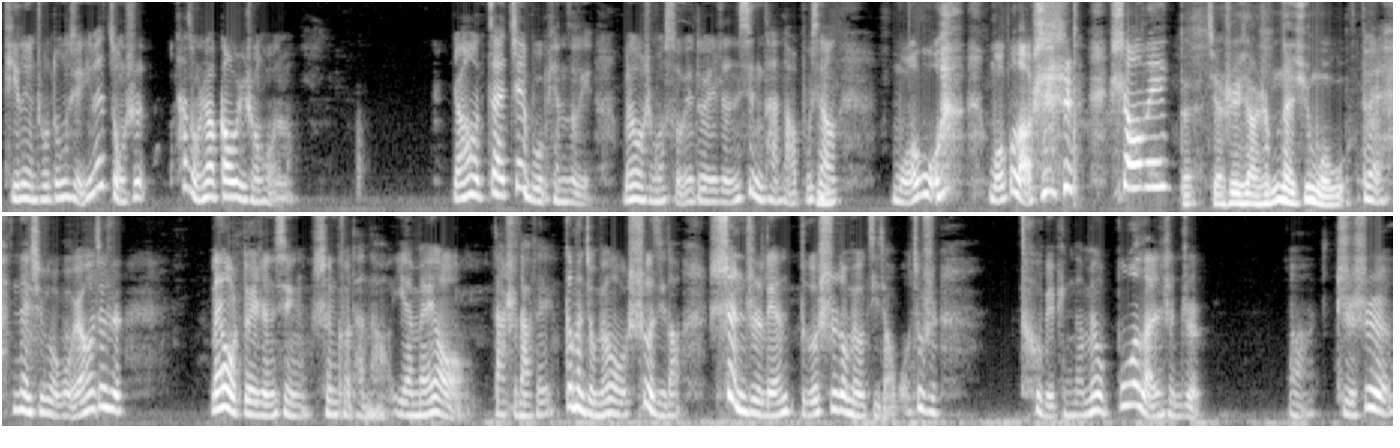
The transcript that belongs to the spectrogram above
提炼出东西，因为总是它总是要高于生活的嘛。然后在这部片子里，没有什么所谓对人性探讨，不像蘑菇，蘑菇老师稍微对，解释一下什么内需蘑菇。对内需蘑菇，然后就是没有对人性深刻探讨，也没有大是大非，根本就没有涉及到，甚至连得失都没有计较过，就是特别平淡，没有波澜，甚至啊，只是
